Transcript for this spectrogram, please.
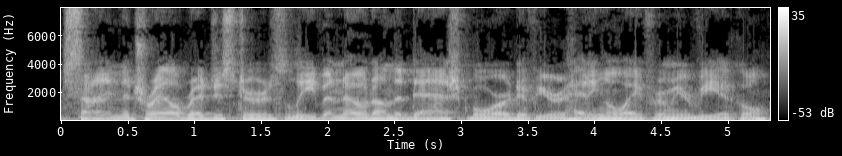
Sign the trail registers, leave a note on the dashboard if you're heading away from your vehicle.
